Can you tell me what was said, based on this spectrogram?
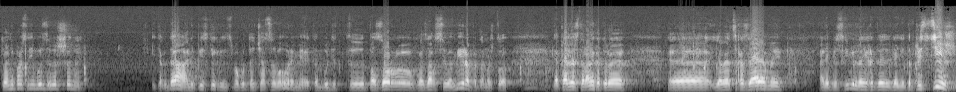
то они просто не будут завершены. И тогда Олимпийские игры не смогут начаться вовремя. Это будет э, позор в глазах всего мира, потому что для каждой страны, которая э, является хозяевами Олимпийских игр, для них это, для них это престиж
